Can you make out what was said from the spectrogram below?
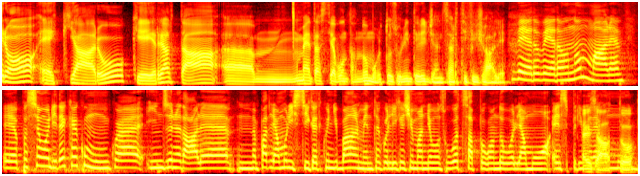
però è chiaro che in realtà ehm, Meta stia puntando molto sull'intelligenza artificiale. Vero, vero, non male. E possiamo dire che comunque in generale mh, parliamo di sticker, quindi banalmente quelli che ci mandiamo su WhatsApp quando vogliamo esprimere Esatto. un mood,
